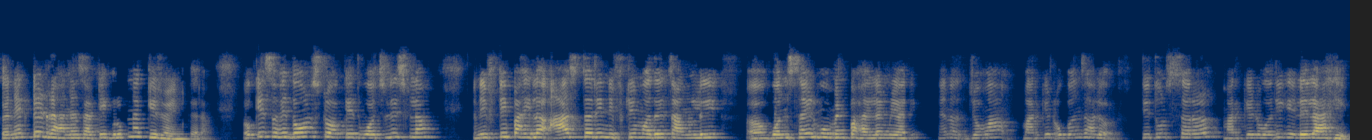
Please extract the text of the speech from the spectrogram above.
कनेक्टेड राहण्यासाठी ग्रुप नक्की जॉईन करा. ओके सो हे दोन स्टॉक आहेत वॉचलिस्टला निफ्टी पाहिलं आज तरी निफ्टी मध्ये चांगली वन साइड मुवमेंट पाहायला मिळाली. है ना? जेव्हा मार्केट ओपन झालं तिथून सरळ मार्केट वरी गेलेलं आहे.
